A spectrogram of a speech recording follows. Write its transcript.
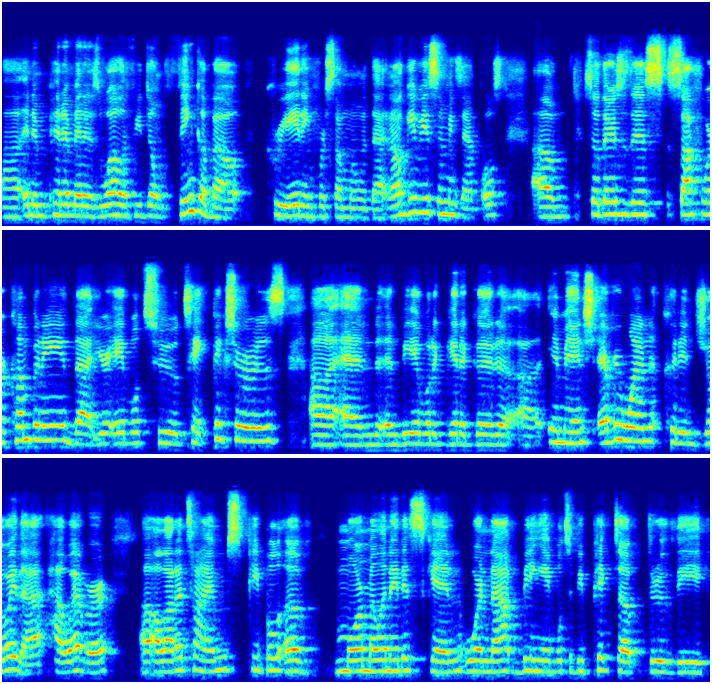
uh, an impediment as well if you don't think about creating for someone with that. And I'll give you some examples. Um, so there's this software company that you're able to take pictures uh, and, and be able to get a good uh, image. Everyone could enjoy that. However, uh, a lot of times people of more melanated skin were not being able to be picked up through the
